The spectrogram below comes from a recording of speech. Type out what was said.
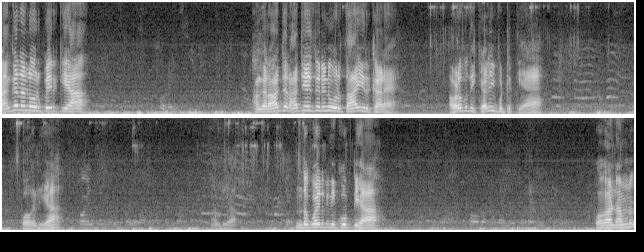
நங்கநல்லூர் போயிருக்கியா? அங்கே ராஜ ராஜேஸ்வரின்னு ஒரு தாய் இருக்காளே. அவளை பற்றி கேள்விப்பட்டிருக்கியா? போகலையா? அப்படியா? இந்த கோயிலுக்கு நீ கூப்பிட்டியா? போகாண்டாம்னு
